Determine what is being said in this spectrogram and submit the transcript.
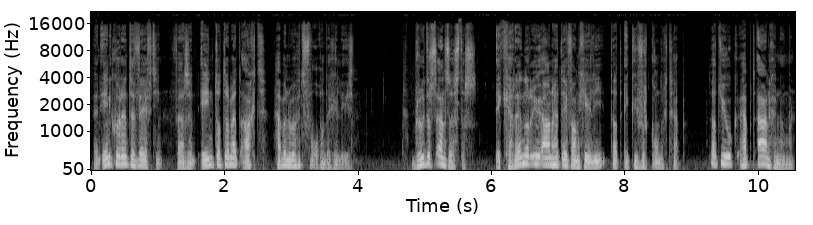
In 1 Korinthe 15, versen 1 tot en met 8 hebben we het volgende gelezen. Broeders en zusters, ik herinner u aan het evangelie dat ik u verkondigd heb, dat u ook hebt aangenomen,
